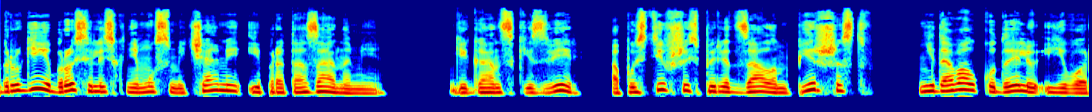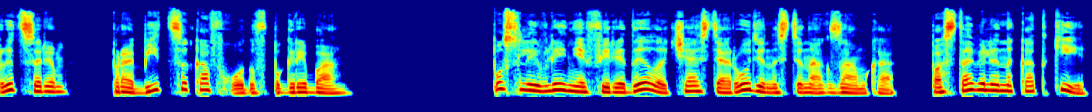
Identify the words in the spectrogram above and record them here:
Другие бросились к нему с мечами и протазанами. Гигантский зверь, опустившись перед залом пиршеств, не давал Куделю и его рыцарям пробиться ко входу в погреба. После явления Феридела часть орудий на стенах замка поставили на катки,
